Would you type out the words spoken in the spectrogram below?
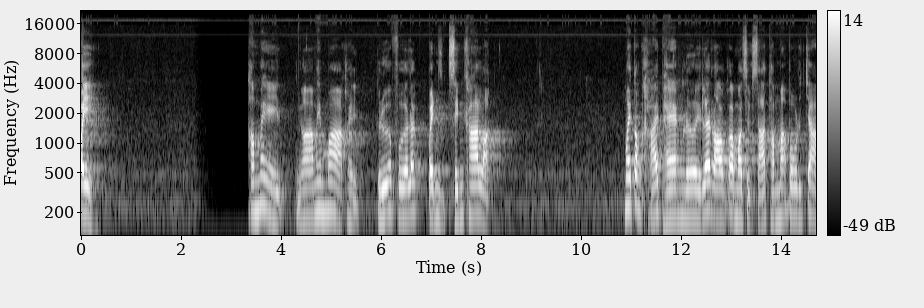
ปี ทำให้งามให้มากให้เหลือเฟือแล้วเป็นสินค้าหลัก ไม่ต้องขายแพงเลย และเราก็มาศึกษาธรรมะพระพุทธเจ้า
